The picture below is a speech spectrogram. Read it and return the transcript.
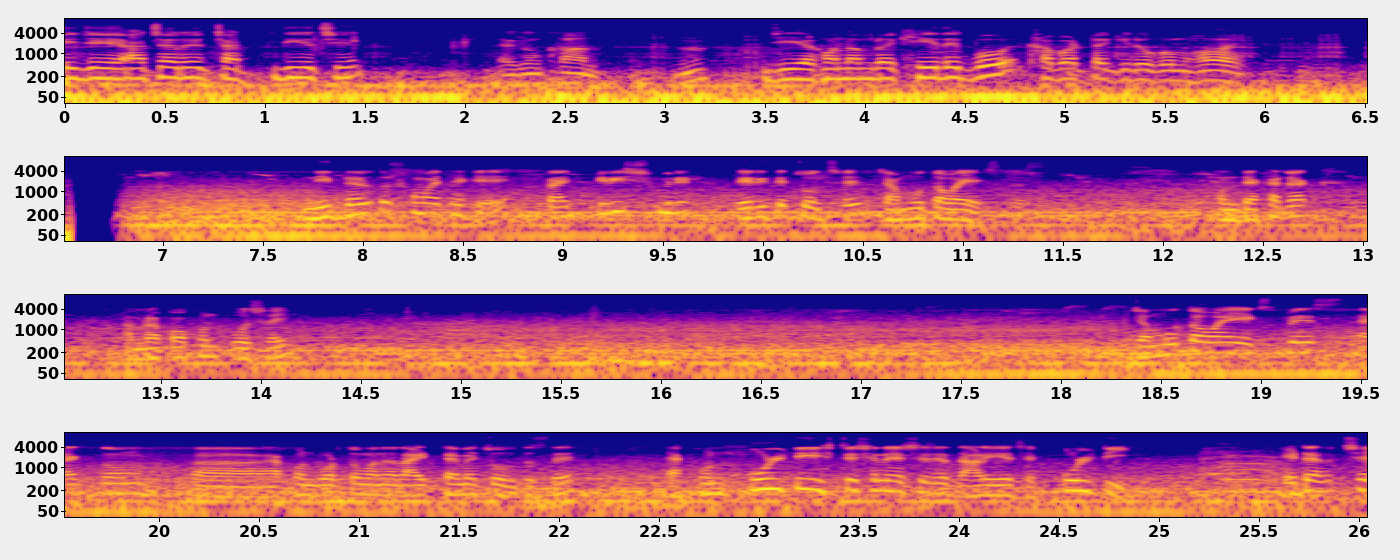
এই যে আচারের চাটনি দিয়েছে। একদম খান। হুম? যে এখন আমরা খেয়ে দেখব খাবারটা কীরকম হয়। নির্ধারিত সময় থেকে প্রায় তিরিশ মিনিট দেরিতে চলছে জাম্মু তাওয়াই এক্সপ্রেস। এখন দেখা যাক আমরা কখন পৌঁছাই। জাম্মু তাওয়াই এক্সপ্রেস একদম এখন বর্তমানে রাইট টাইমে চলতেছে। এখন কুলটি স্টেশনে এসে যে দাঁড়িয়েছে, কুলটি, এটা হচ্ছে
